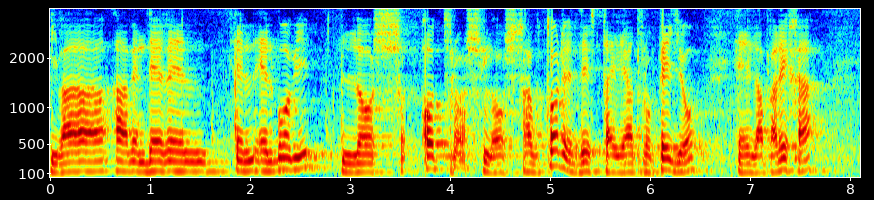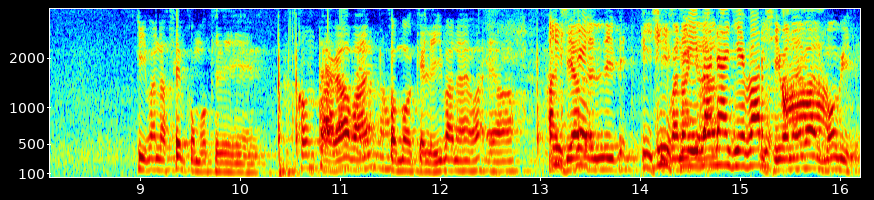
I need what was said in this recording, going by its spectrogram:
iba a vender el, el, móvil, los otros, los autores de este atropello, eh, la pareja, iban a hacer como que le pagaban, como que le iban a, enviar el y, se, iban, a llevar, y se iban a llevar el móvil.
